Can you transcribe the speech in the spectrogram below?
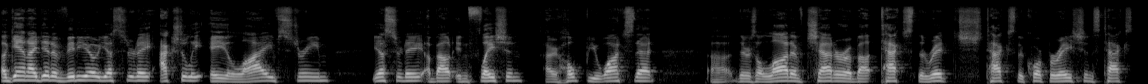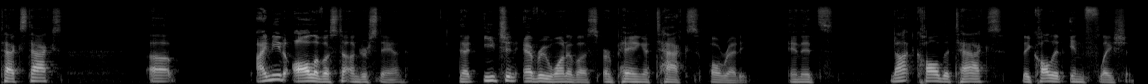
Again, I did a video yesterday, actually a live stream yesterday about inflation. I hope you watched that. Uh, there's a lot of chatter about tax the rich, tax the corporations, tax, tax, tax. Uh, I need all of us to understand that each and every one of us are paying a tax already. And it's not called a tax, they call it inflation.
